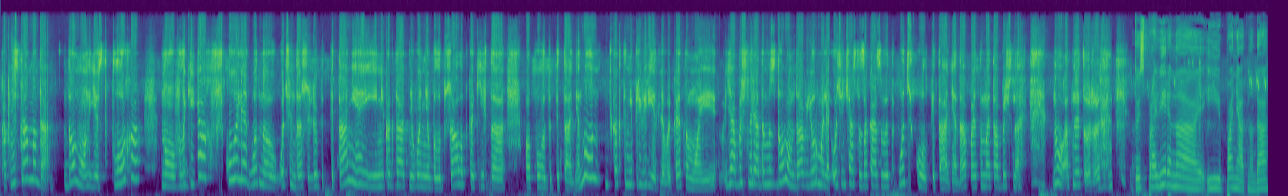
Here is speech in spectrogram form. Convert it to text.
Как ни странно, да. Дома он ест плохо, но в лагерях, в школе он э, очень даже любит питание, и никогда от него не было жалоб каких-то по поводу питания. Но он как-то непривередливый к этому. И я обычно рядом с домом, да, в Юрмале, очень часто заказывают от школ питание, да, поэтому это обычно, ну, одно и то же. То есть проверено и понятно, да?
